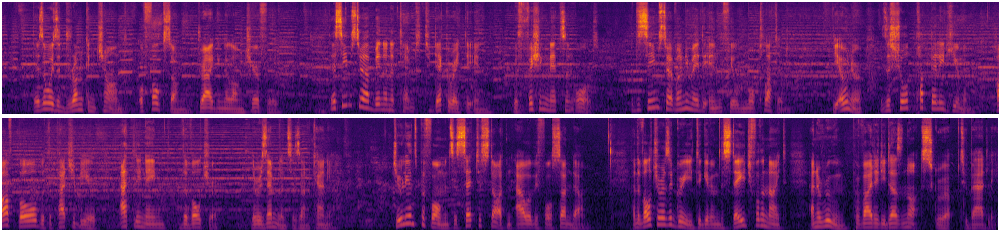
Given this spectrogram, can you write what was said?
There's always a drunken chant or folk song dragging along cheerfully. There seems to have been an attempt to decorate the inn with fishing nets and oars, but this seems to have only made the inn feel more cluttered. The owner is a short, pot-bellied human, half bald with a patchy beard, aptly named the Vulture. The resemblance is uncanny. Jewlian's performance is set to start an hour before sundown, and the Vulture has agreed to give him the stage for the night and a room, provided he does not screw up too badly.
